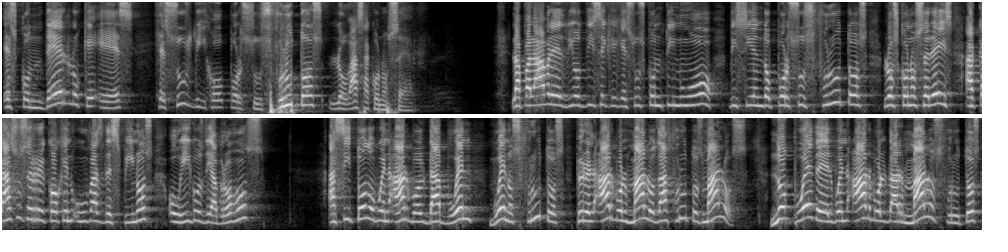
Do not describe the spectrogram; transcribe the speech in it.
esconder lo que es, Jesús dijo, por sus frutos lo vas a conocer. La palabra de Dios dice que Jesús continuó diciendo, por sus frutos los conoceréis. ¿Acaso se recogen uvas de espinos o higos de abrojos? Así todo buen árbol da buen buenos frutos, pero el árbol malo da frutos malos. No puede el buen árbol dar malos frutos,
